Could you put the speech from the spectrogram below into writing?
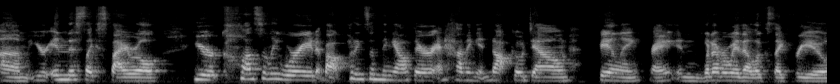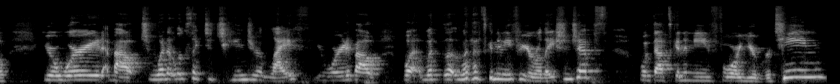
Um, you're in this like spiral. You're constantly worried about putting something out there and having it not go down, failing, right? In whatever way that looks like for you. You're worried about what it looks like to change your life. You're worried about what what, what that's going to mean for your relationships, what that's going to mean for your routine,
